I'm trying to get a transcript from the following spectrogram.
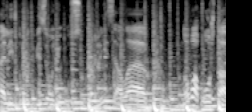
Елітному дивізіоні у Суперлізі, але нова пошта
